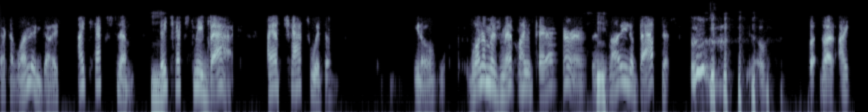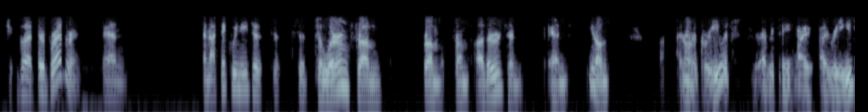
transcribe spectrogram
Second London guys. I text them. Mm. They text me back. I have chats with them. You know, one of them has met my parents, and he's hmm. not even a Baptist. you know, but but I but they're brethren, and and I think we need to to, to, to learn from from from others, and and you know, I don't agree with everything I I read.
